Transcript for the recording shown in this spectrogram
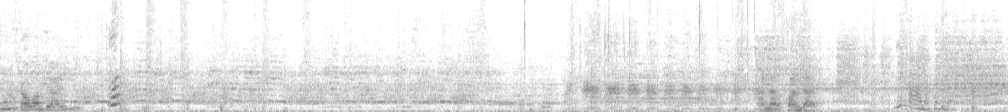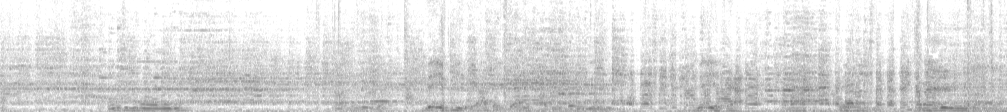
look at one behind you. Anaconda. This one anaconda. Wọ́n ti jí náà wọ́n gbogbo. Zai iya bi ya haka ya tsaya ya faɗi ba zai iya yi. Of course, the Egyptians Zai iya tsaya kamar haka. and then Mustafa Amma ba Benjamin. zai iya yin gaba ba.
